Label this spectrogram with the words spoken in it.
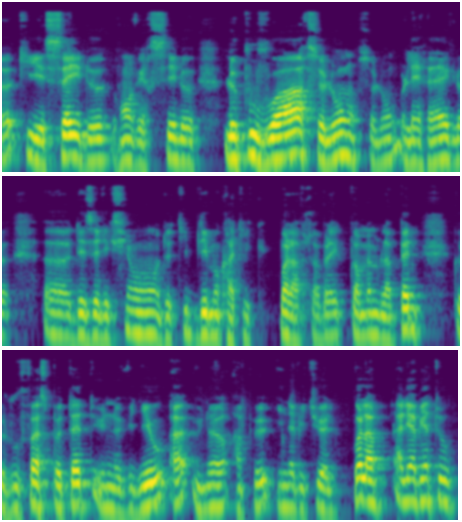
euh, qui essayent de renverser le, pouvoir selon, les règles euh, des élections de type démocratique. Voilà, ça valait quand même la peine que je vous fasse peut-être une vidéo à une heure un peu inhabituelle. Voilà, allez à bientôt.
